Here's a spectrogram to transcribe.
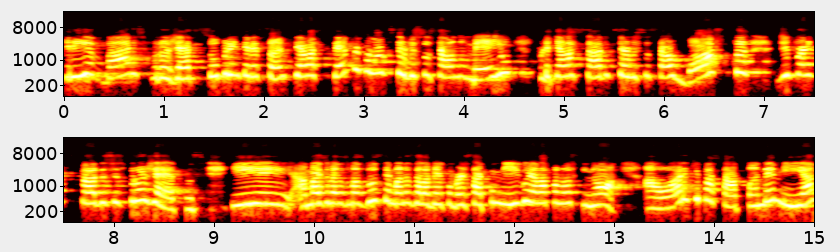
cria vários projetos super interessantes e ela sempre coloca o serviço social no meio, porque ela sabe que o serviço social gosta de participar desses projetos. E há mais ou menos umas duas semanas ela veio conversar comigo e ela falou assim, ó, a hora que passar a pandemia,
